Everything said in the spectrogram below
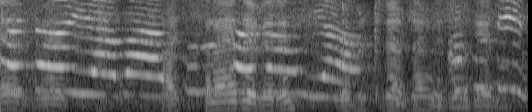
Evet. Ayça'ya da verin. Öbürkülerden verin. Gelin.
